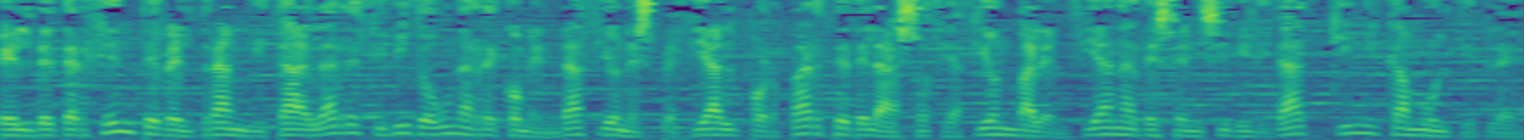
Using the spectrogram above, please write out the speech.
El detergente Beltrán Vital ha recibido una recomendación especial por parte de la Asociación Valenciana de Sensibilidad Química Múltiple.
